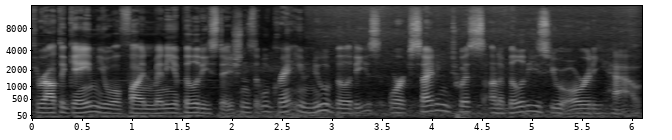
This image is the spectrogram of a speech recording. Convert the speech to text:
Throughout the game, you will find many ability stations that will grant you new abilities or exciting twists on abilities you already have.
